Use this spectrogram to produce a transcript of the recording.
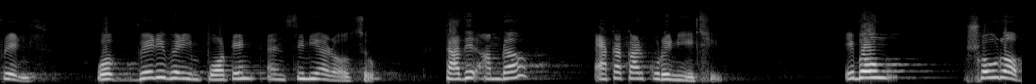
ফ্রেন্ডস ও very very important and senior also তাদের আমরা একাকার করে নিয়েছি। এবং সৌরভ,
